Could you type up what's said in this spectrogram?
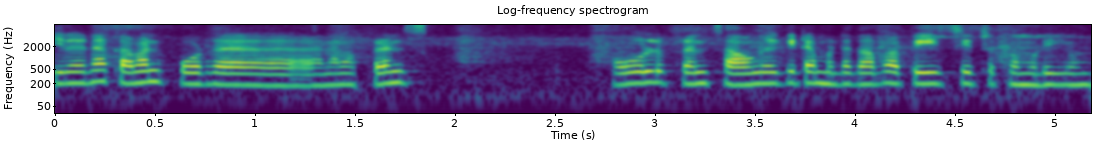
இல்லைன்னா கமெண்ட் போடுற நம்ம ஃப்ரெண்ட்ஸ் ஓல்டு ஃப்ரெண்ட்ஸ் அவங்கக்கிட்ட மட்டும் தான்ப்பா பேசிகிட்டு இருக்க முடியும்.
